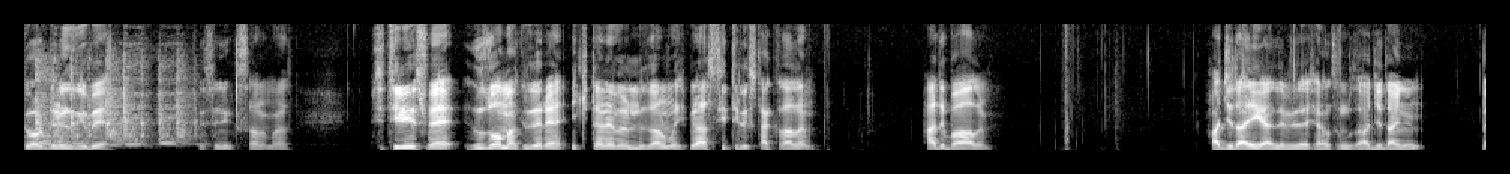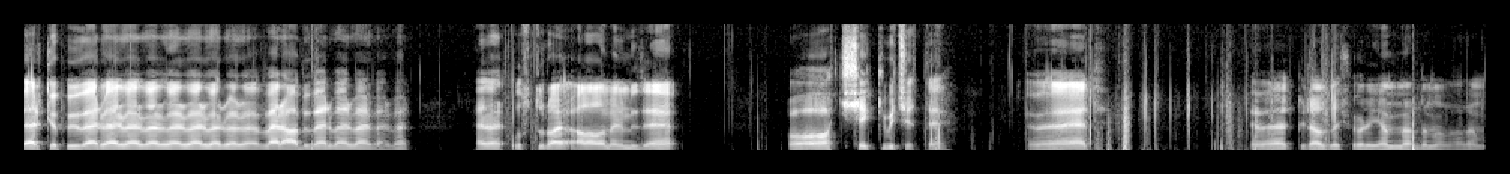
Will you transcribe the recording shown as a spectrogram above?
Gördüğünüz gibi sesini kısalım az. Stilist ve hızlı olmak üzere iki tane bölümümüz varmış. Biraz stilist takılalım. Hadi bağalım. Hacı dayı geldi bize şansımıza. Hacı dayının ver köpüğü ver ver ver ver ver ver ver ver ver ver abi ver ver ver ver ver. Ver ver ustura alalım elimize. Oh çiçek gibi çıktı. Evet. Evet biraz da şöyle yanlardan alalım.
